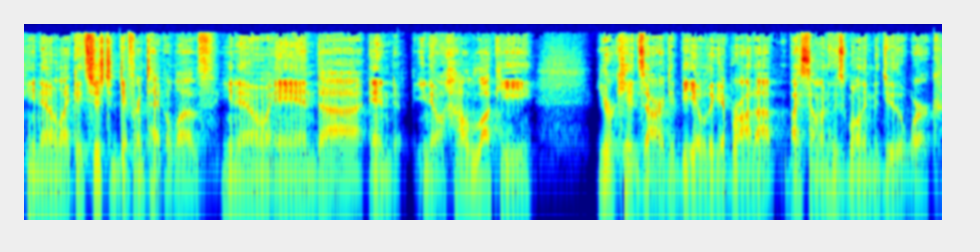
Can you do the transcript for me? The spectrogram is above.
you know, like it's just a different type of love, you know, and, uh, and, you know, how lucky, your kids are to be able to get brought up by someone who's willing to do the work,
